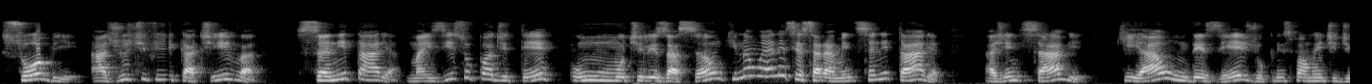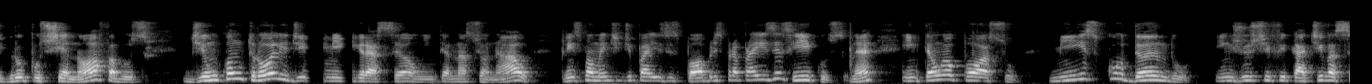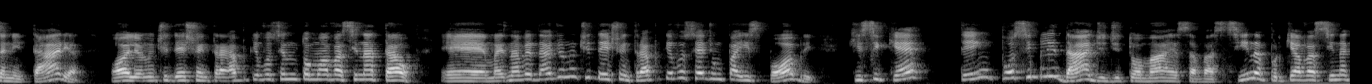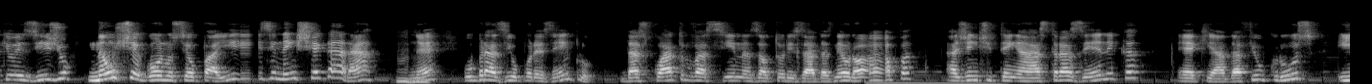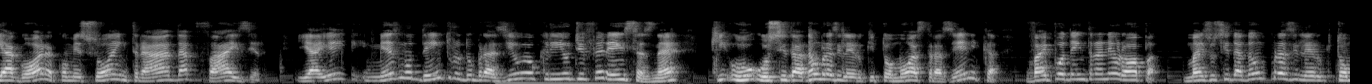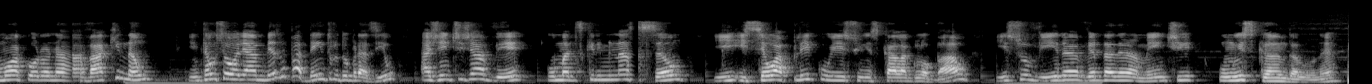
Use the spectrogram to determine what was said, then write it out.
sob a justificativa sanitária. Mas isso pode ter uma utilização que não é necessariamente sanitária. A gente sabe que há um desejo, principalmente de grupos xenófobos, de um controle de imigração internacional principalmente de países pobres para países ricos, né? Então eu posso me escudando em justificativa sanitária, olha, eu não te deixo entrar porque você não tomou a vacina tal, é, mas na verdade eu não te deixo entrar porque você é de um país pobre que sequer tem possibilidade de tomar essa vacina, porque a vacina que eu exijo não chegou no seu país e nem chegará, uhum. né? O Brasil, por exemplo, das quatro vacinas autorizadas na Europa, a gente tem a AstraZeneca, é, que é a da Fiocruz, e agora começou a entrar a da Pfizer. E aí, mesmo dentro do Brasil, eu crio diferenças, né? Que o, o cidadão brasileiro que tomou a AstraZeneca vai poder entrar na Europa, mas o cidadão brasileiro que tomou a Coronavac não. Então, se eu olhar mesmo para dentro do Brasil, a gente já vê uma discriminação e, e se eu aplico isso em escala global, isso vira verdadeiramente um escândalo, né?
